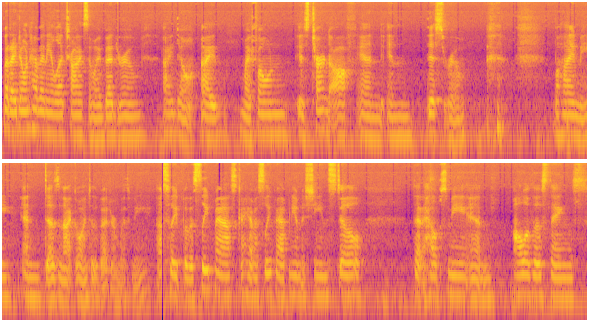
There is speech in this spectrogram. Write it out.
but I don't have any electronics in my bedroom. I don't I my phone is turned off and in this room behind me and does not go into the bedroom with me. I sleep with a sleep mask. I have a sleep apnea machine still that helps me and all of those things.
